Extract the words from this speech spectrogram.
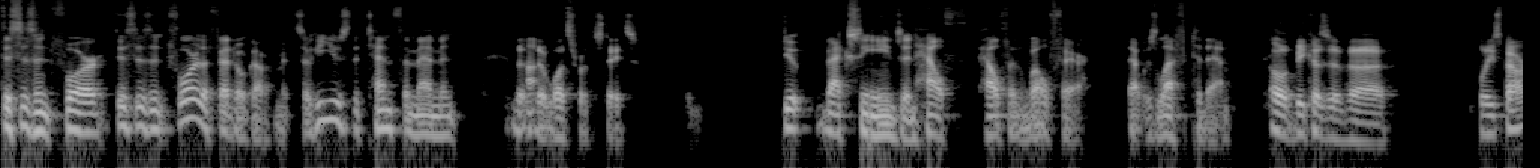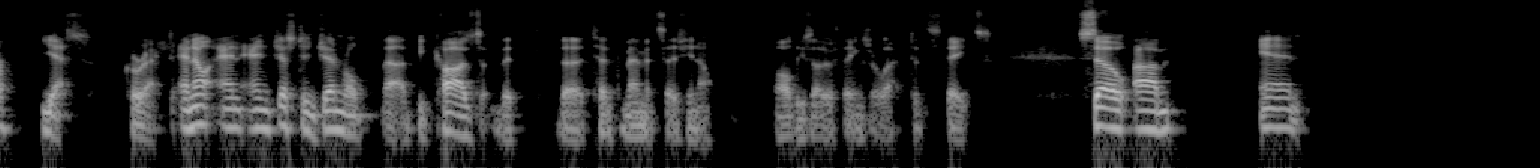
This isn't for this isn't for the federal government. So he used the Tenth Amendment. That, that uh, what's for the states? Do vaccines and health, health and welfare that was left to them. Oh, because of uh, police power. Yes, correct. And uh, and and just in general, uh, because the the Tenth Amendment says, you know, all these other things are left to the states. So, um, and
